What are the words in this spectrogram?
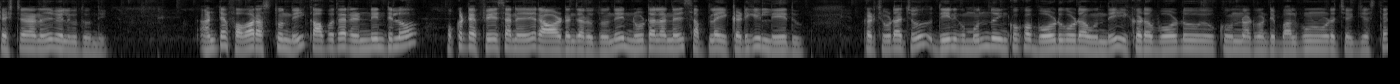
టెస్టర్ అనేది వెలుగుతుంది. అంటే పవర్ వస్తుంది. కాకపోతే రెండింటిలో ఒకటే ఫేస్ అనేది రావడం జరుగుతుంది. న్యూట్రల్ అనేది సప్లై ఇక్కడికి లేదు. ఇక్కడ చూడొచ్చు. దీనికి ముందు ఇంకొక బోర్డు కూడా ఉంది. ఇక్కడ బోర్డుకు ఉన్నటువంటి బల్బును కూడా చెక్ చేస్తే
